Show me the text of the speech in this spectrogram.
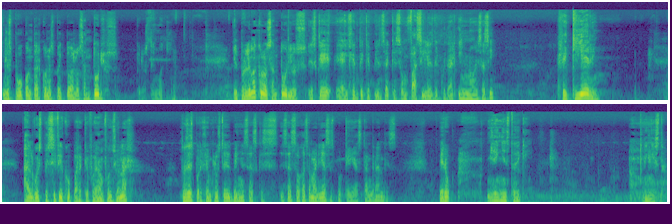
les puedo contar con respecto a los anturios, que los tengo aquí. El problema con los anturios es que eh, hay gente que piensa que son fáciles de cuidar y no es así. Requieren algo específico para que puedan funcionar. Entonces, por ejemplo, ustedes ven esas, esas hojas amarillas es porque ya están grandes. Pero miren esta de aquí. Miren esta.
